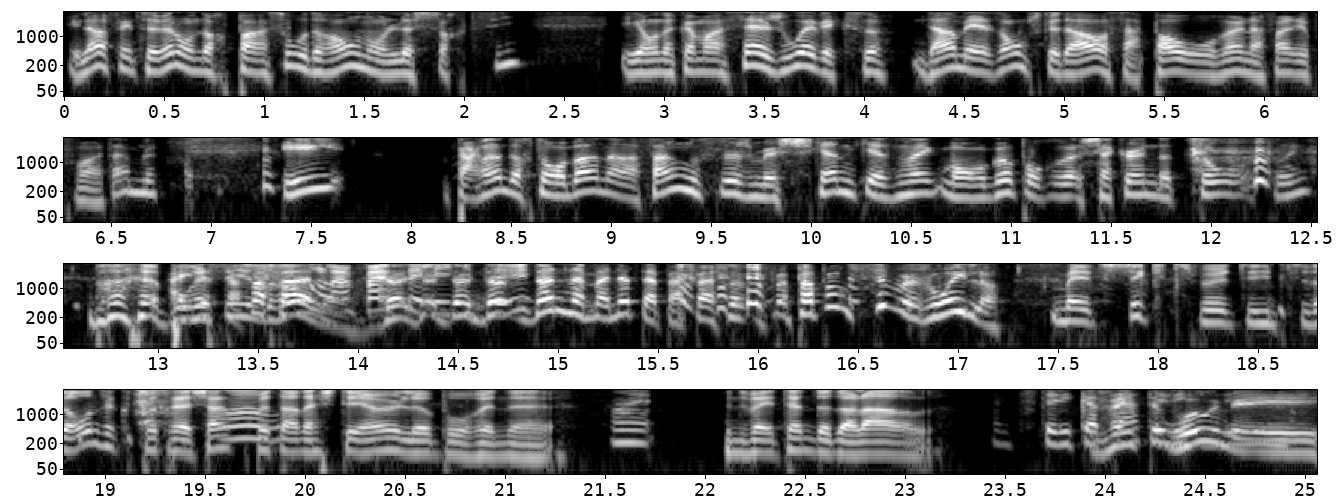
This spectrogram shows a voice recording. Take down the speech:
Et là, en fin de semaine, on a repensé au drone, on l'a sorti et on a commencé à jouer avec ça dans la maison, parce que dehors, ça part au vent, une affaire épouvantable. et parlant de retomber en enfance, là, je me chicane quasiment avec mon gars pour euh, chacun de notre tour. tu sais. pour Hey, essayer c'est le papa, drone. là. L'affaire Donne- la manette à papa. ça. Papa aussi veut jouer, là. Mais tu sais que tu peux, tes petits drones, ça coûte pas très cher. Tu peux t'en acheter un là, pour une, euh, Ouais. une vingtaine de dollars. là. Un petit hélicoptère 20 téléguidé oui, mais aussi.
